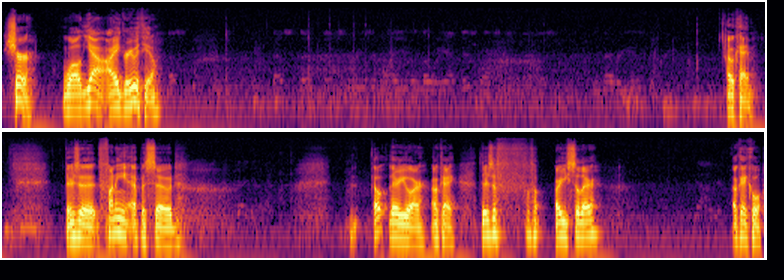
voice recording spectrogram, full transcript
Sure. Well, yeah, I agree with you. Okay. There's a funny episode. Oh, there you are. Okay. There's a. F- are you still there? Okay, cool.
